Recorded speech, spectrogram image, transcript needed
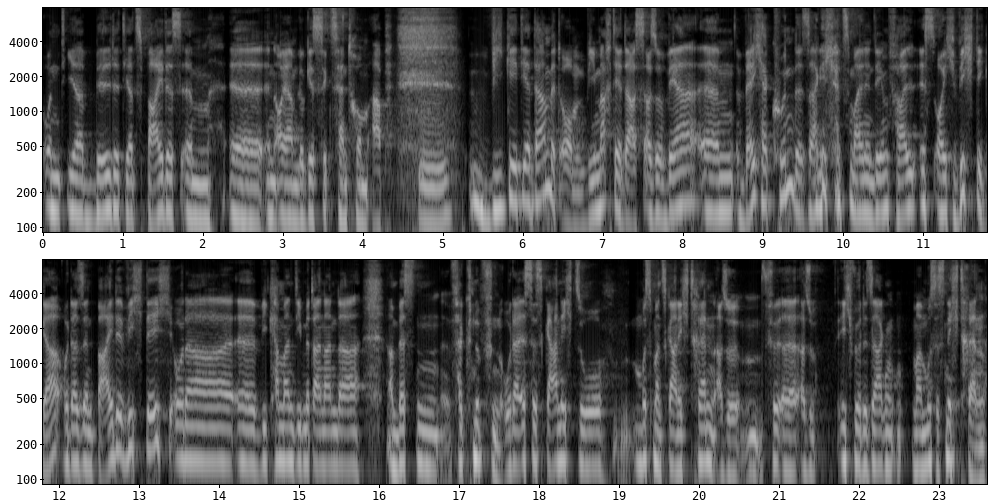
und ihr bildet jetzt beides im äh, äh, in eurem Logistikzentrum ab. Mhm. Wie geht ihr damit um? Wie macht ihr das? Also wer, ähm, welcher Kunde, sage ich jetzt mal in dem Fall, ist euch wichtiger oder sind beide wichtig oder äh, wie kann man die miteinander am besten verknüpfen? Oder ist es gar nicht so, muss man es gar nicht trennen? Also, für, äh, also ich würde sagen, man muss es nicht trennen.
